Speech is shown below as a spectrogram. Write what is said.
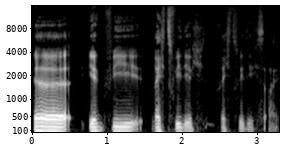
äh, irgendwie rechtswidrig, rechtswidrig sei.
